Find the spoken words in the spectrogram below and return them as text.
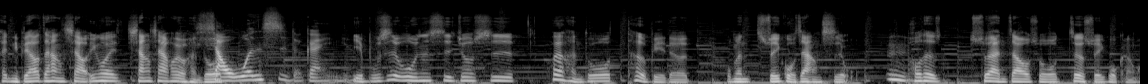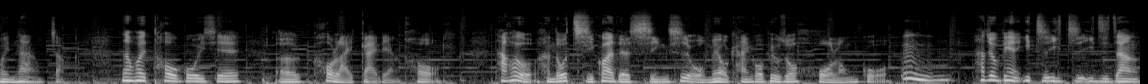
哎、你不要这样笑，因为乡下会有很多小温室的概念，也不是温室，就是会有很多特别的。我们水果这样吃嗯，，Porter 虽然知道说这个水果可能会那样长，但会透过一些呃后来改良后，它会有很多奇怪的形式我没有看过，譬如说火龙果，嗯，它就变成一只一只一只这样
